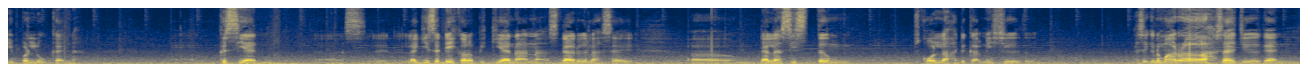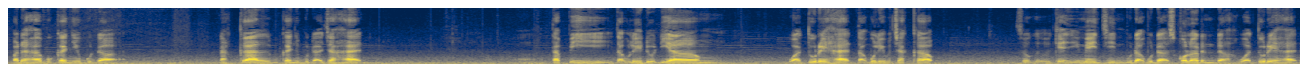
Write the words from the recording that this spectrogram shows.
diperlukan lah. Kesian. Uh, lagi sedih kalau fikir anak-anak saudara lah saya uh, dalam sistem sekolah dekat Malaysia tu asyik kena marah saja kan. Padahal bukannya budak nakal bukannya budak jahat. Uh, tapi tak boleh duduk diam. Waktu rehat tak boleh bercakap. So can imagine budak-budak sekolah rendah waktu rehat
